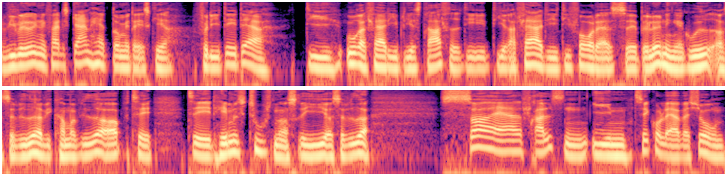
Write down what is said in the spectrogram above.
vi vil jo egentlig faktisk gerne have, at dommedag sker, fordi det er der, de uretfærdige bliver straffet, de, de retfærdige, de får deres øh, belønning af Gud, og så videre. Vi kommer videre op til, til et himmels tusindårsrige, og så videre. Så er frelsen i en sekulær version,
